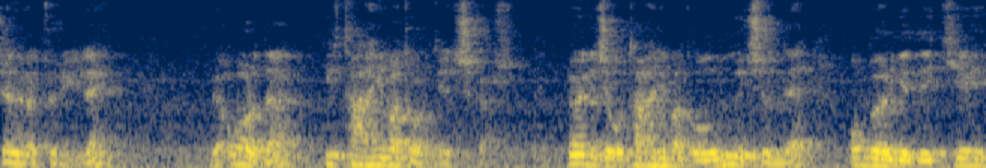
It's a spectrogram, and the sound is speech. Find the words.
jeneratörüyle ve orada bir tahribat ortaya çıkar. Böylece o tahribat olduğu için de o bölgedeki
